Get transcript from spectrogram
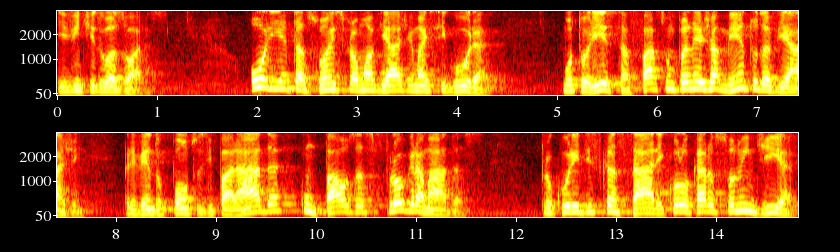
e 22 horas. Orientações para uma viagem mais segura. Motorista, faça um planejamento da viagem, prevendo pontos de parada com pausas programadas. Procure descansar e colocar o sono em dia,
